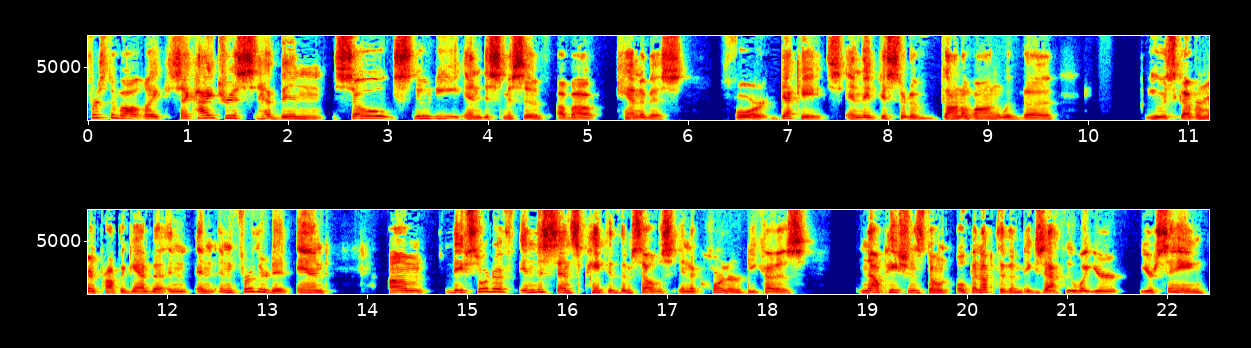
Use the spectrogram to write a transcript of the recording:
first of all like psychiatrists have been so snooty and dismissive about cannabis for decades and they've just sort of gone along with the us government propaganda and and, and furthered it. And um, they've sort of in this sense painted themselves in a corner because now patients don't open up to them exactly what you're you're saying.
